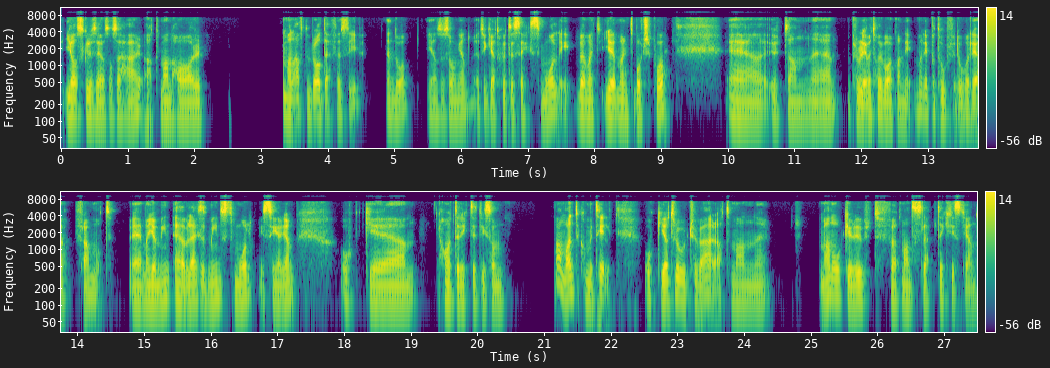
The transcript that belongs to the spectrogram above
jag skulle säga som så här att man har man har haft en bra defensiv ändå i den säsongen. Jag tycker att 76 mål behöver man inte, gör man inte bort sig på. Eh, utan eh, problemet har ju varit att man är, man är på tok för dåliga framåt. Eh, man gör min, överlägset minst mål i serien och eh, har inte riktigt liksom man har inte kommit till. Och jag tror tyvärr att man, man åker ut för att man släppte Christian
